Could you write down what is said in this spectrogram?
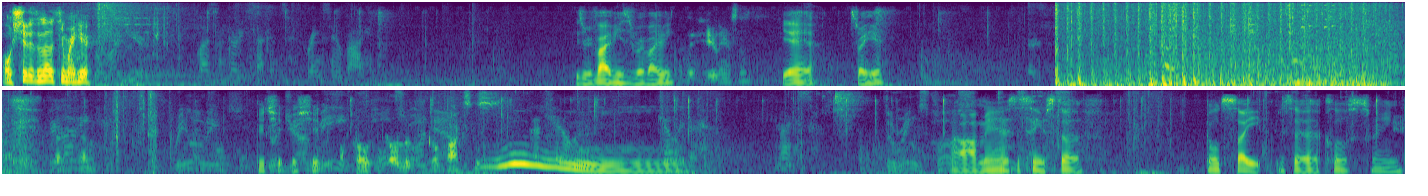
Oh shit, there's another team right here. Less than 30 seconds. Rings nearby. He's reviving, he's reviving. Are they healing or something? Yeah, yeah, it's right here. Good shit, good shit. Me. Go, go, look, go boxes. Ooh. Kill leader. Nice. The ring's close. Aw man, it's the same stuff. Gold sight, it's a close range.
